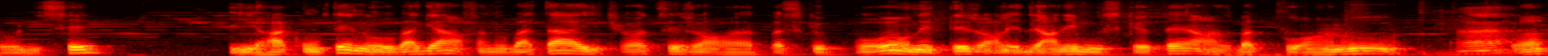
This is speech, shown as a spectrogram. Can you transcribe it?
au lycée, ils racontaient nos bagarres, enfin nos batailles, tu vois, tu sais, genre, euh, parce que pour eux, on était genre les derniers mousquetaires à se battre pour un nom, tu vois.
